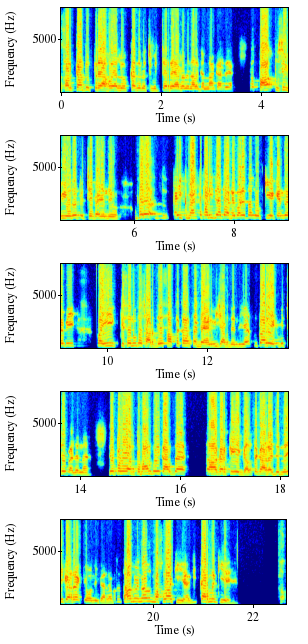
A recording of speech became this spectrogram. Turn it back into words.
ਸੜਕਾਂ ਤੇ ਉਤਰਿਆ ਹੋਇਆ ਲੋਕਾਂ ਦੇ ਵਿੱਚ ਵਿਚਰ ਰਿਹਾ ਉਹਨਾਂ ਦੇ ਨਾਲ ਗੱਲਾਂ ਕਰ ਰਿਹਾ ਤਾਂ ਤਾਂ ਤੁਸੀਂ ਵੀ ਉਹਦੇ ਪਿੱਛੇ ਪੈ ਜਾਂਦੇ ਹੋ। ਫਿਰ ਕਈ ਕਮੈਂਟ ਪੜੀਦੇ ਆ ਤੁਹਾਡੇ ਬਾਰੇ ਤਾਂ ਲੋਕੀ ਇਹ ਕਹਿੰਦੇ ਆ ਵੀ ਭਾਈ ਕਿਸੇ ਨੂੰ ਤਾਂ ਛੱਡ ਦੇ ਸੱਤ ਘਰ ਤਾਂ ਡੈਣ ਵੀ ਛੱਡ ਦਿੰਦੀ ਹੈ ਤੂੰ ਤਾਂ ਰੇਕ ਪਿੱਛੇ ਪੈ ਜਾਂਦਾ। ਜੇ ਭਗਵੰਤ ਮਾਨ ਕੋਈ ਕਰਦਾ ਤਾਂ ਕਰਕੇ ਇਹ ਗਲਤ ਕਰ ਰਿਹਾ ਜੇ ਨਹੀਂ ਕਰ ਰਿਹਾ ਕਿਉਂ ਨਹੀਂ ਕਰ ਰਿਹਾ? ਮਤਲਬ ਤੁਹਾਨੂੰ ਇਹਨਾਂ ਦਾ ਮਸਲਾ ਕੀ ਹੈ? ਕਿ ਕਰਨ ਕੀ ਇਹ? ਸਭ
